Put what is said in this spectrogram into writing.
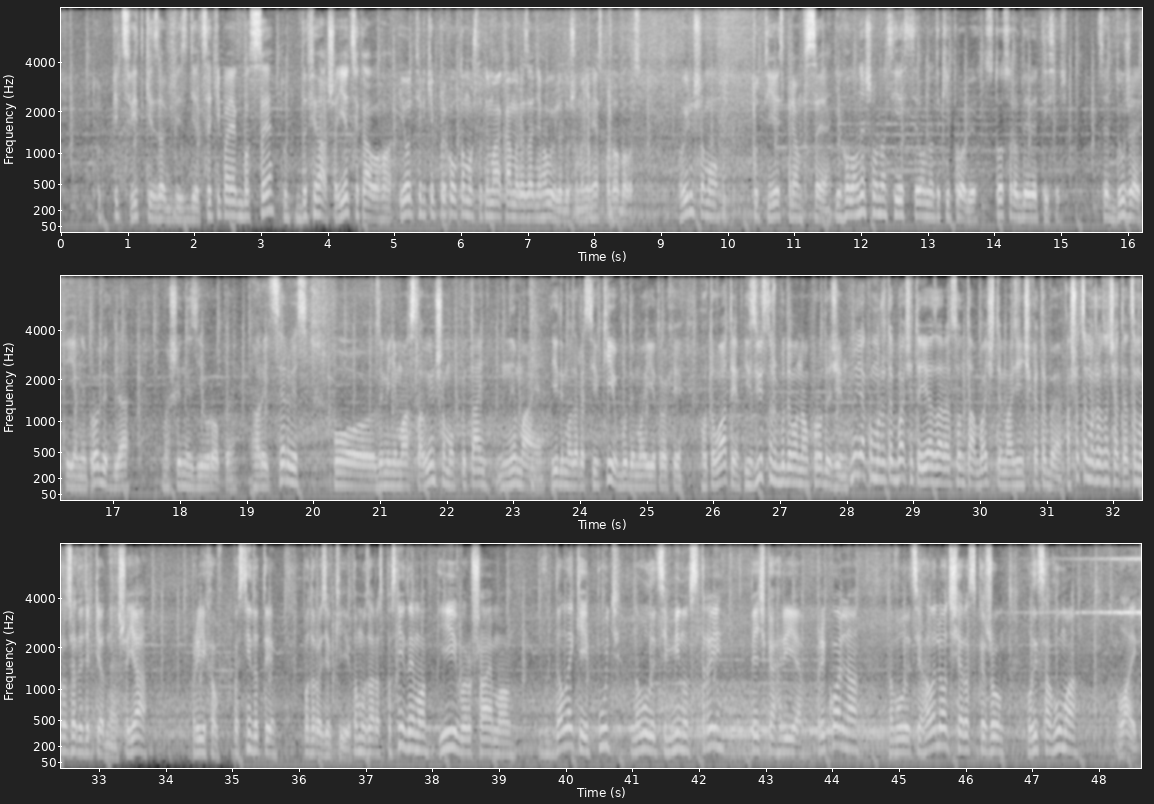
Тут підсвітки за везде. Це типа як басе, Тут дофіга що є цікавого. І от тільки прикол в тому, що тут немає камери заднього вигляду, що мені не сподобалось. В іншому тут є прям все. І головне, що у нас є, це воно такий пробіг 149 тисяч. Це дуже офігенний пробіг для машини з Європи. Горить сервіс по заміні масла в іншому питань немає. Їдемо зараз і в Київ, будемо її трохи готувати. І звісно ж буде вона в продажі. Ну як ви можете бачити, я зараз он там, бачите, магазинчик АТБ. А що це може означати? А це може означати тільки одне: що я приїхав поснідати по дорозі в Київ. Тому зараз поснідаємо і вирушаємо в далекий путь на вулиці мінус 3. Печка гріє прикольно. На вулиці Галальот, ще раз скажу. Лиса гума лайк.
